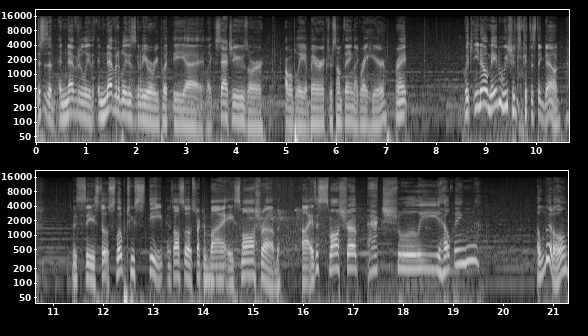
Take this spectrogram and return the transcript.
This is a, inevitably, inevitably this is going to be where we put the, uh, like, statues or probably a barracks or something, like right here, right? Which, you know, maybe we should get this thing down. Let's see, so slope too steep, and it's also obstructed by a small shrub. Uh, is this small shrub actually helping? A little.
